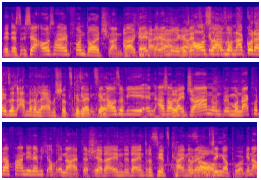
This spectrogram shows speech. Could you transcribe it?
Denn das ist ja außerhalb von Deutschland. Da Ach, gelten ja, ja, andere ja. Gesetze. Außer in genauso, Monaco, da sind andere Lärmschutzgesetze. genauso wie in Aserbaidschan und in Monaco, da fahren die nämlich auch innerhalb der Ja, Stadt. da, in, da interessiert es keine Oder Sau. in Singapur, genau.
